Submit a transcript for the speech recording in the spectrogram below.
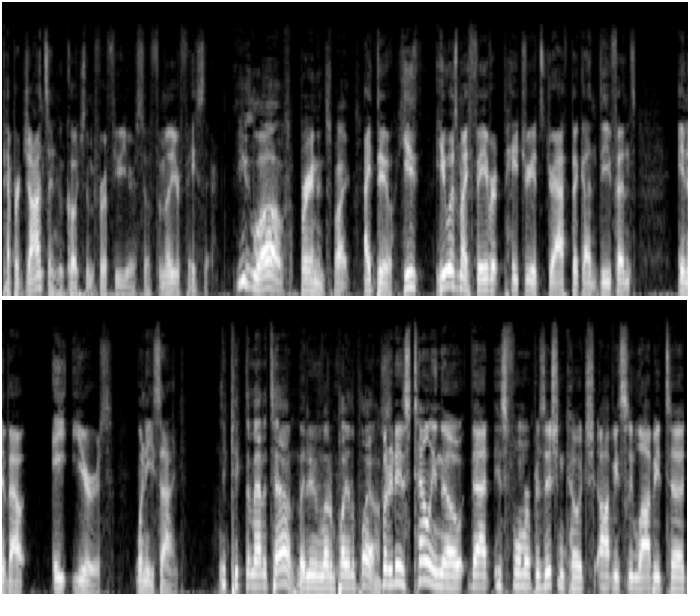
Pepper Johnson, who coached them for a few years. So a familiar face there. You love Brandon Spikes. I do. He he was my favorite Patriots draft pick on defense in about eight years when he signed. They kicked him out of town. They didn't even let him play in the playoffs. But it is telling though that his former position coach obviously lobbied to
